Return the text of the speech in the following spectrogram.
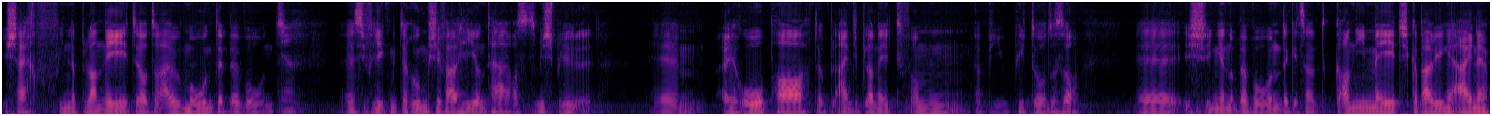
ist eigentlich auf vielen Planeten oder auch Monden bewohnt. Ja. Äh, Sie fliegt mit dem Raumschiff auch hier und her. Also zum Beispiel ähm, Europa, der eine Planet vom glaub, Jupiter oder so, äh, ist irgendwie noch bewohnt. Da gibt es noch Ganymed, ich glaube auch irgendeine.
